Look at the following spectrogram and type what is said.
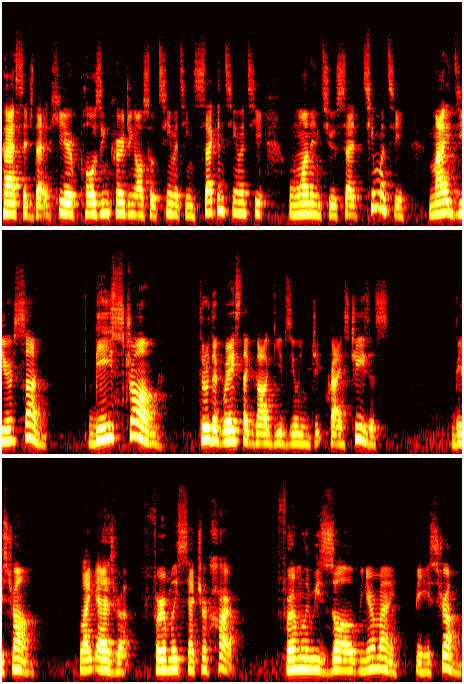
passage that here paul's encouraging also timothy. In 2 timothy 1 and 2 said timothy my dear son, be strong through the grace that God gives you in Christ Jesus. Be strong. Like Ezra, firmly set your heart, firmly resolve in your mind. Be strong.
